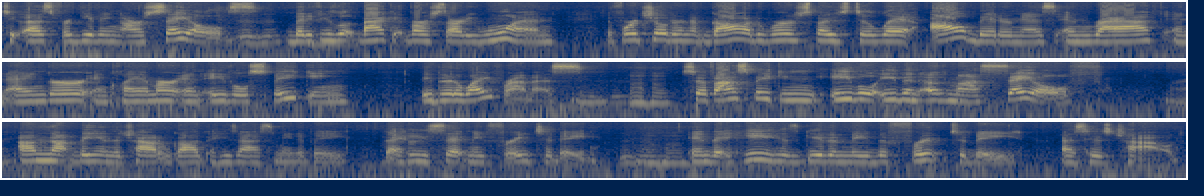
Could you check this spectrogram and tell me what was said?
to us forgiving ourselves. Mm-hmm. But if you look back at verse 31, if we're children of God, we're supposed to let all bitterness and wrath and anger and clamor and evil speaking be put away from us. So if I'm speaking evil even of myself, Right. I'm not being the child of God that He's asked me to be, that He's set me free to be, and that He has given me the fruit to be as His child.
